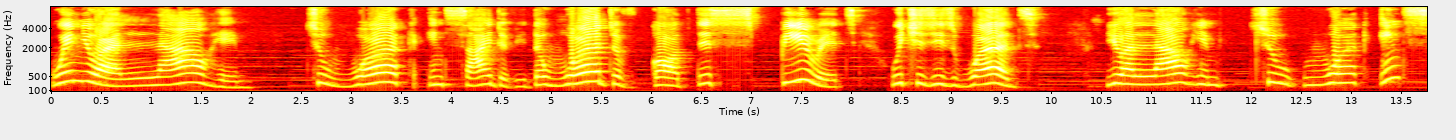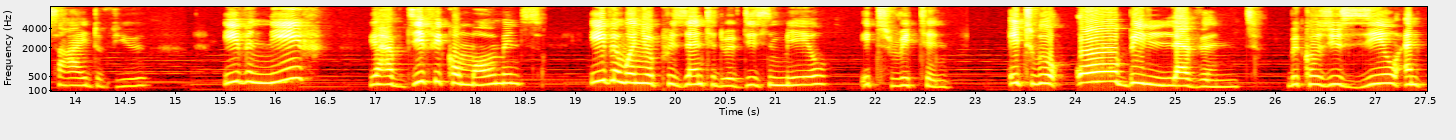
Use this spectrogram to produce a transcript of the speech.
when you allow Him to work inside of you, the Word of God, this Spirit, which is His Word, you allow Him to work inside of you, even if you have difficult moments, even when you're presented with this meal, it's written. It will all be leavened because you zeal and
